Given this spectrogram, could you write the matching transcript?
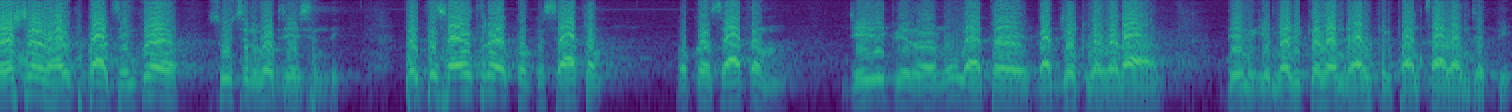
నేషనల్ హెల్త్ పాలసీ ఇంకో సూచన కూడా చేసింది. ప్రతి సంవత్సరం ఒక్కొక్క శాతం ఒక్కో శాతం జీడిపిలోను లేకపోతే బడ్జెట్లో కూడా దీనికి మెడికల్ అండ్ హెల్త్కి పెంచాలని చెప్పి.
